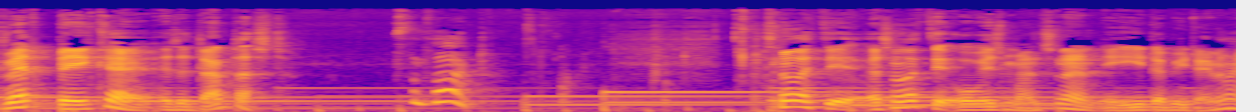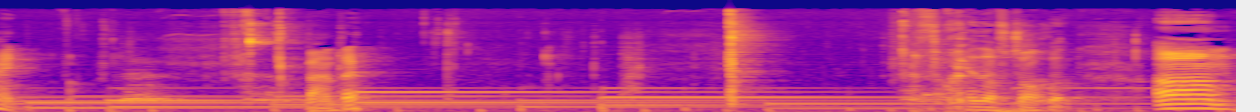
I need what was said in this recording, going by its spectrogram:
Britt Baker is a dentist. Fun fact. It's not like they. It's not like they always mention it in AEW Dynamite. Banter. Fuck, I love chocolate. Um,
